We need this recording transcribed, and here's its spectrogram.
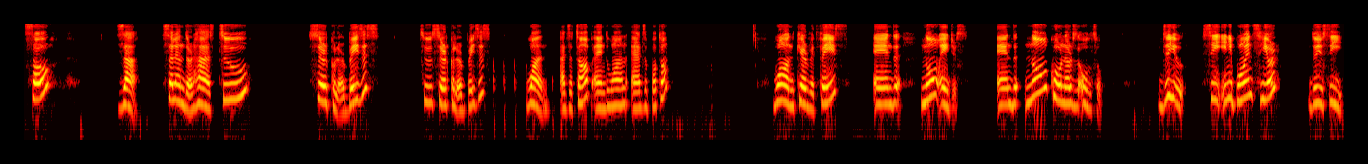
So the cylinder has two circular bases. Two circular bases one at the top and one at the bottom. One curved face and no edges and no corners also. Do you see any points here? Do you see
